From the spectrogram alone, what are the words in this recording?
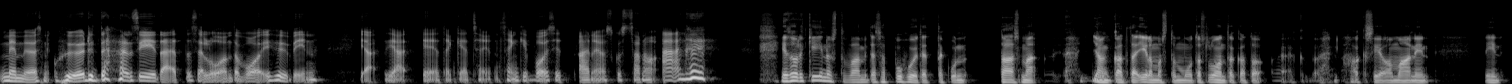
me myös niin hyödytään siitä, että se luonto voi hyvin ja, ja, ja jotenkin, että sen, senkin voisit aina joskus sanoa ääneen. Ja se oli kiinnostavaa, mitä sä puhuit, että kun taas mä jankkaan tätä ilmastonmuutos, luontokato omaa, niin, niin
